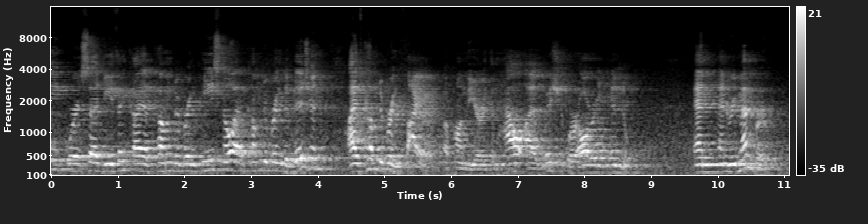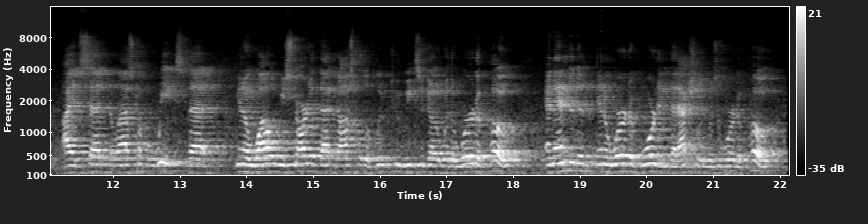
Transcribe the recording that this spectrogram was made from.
week where it said, Do you think I have come to bring peace? No, I have come to bring division. I have come to bring fire upon the earth, and how I wish it were already kindled. And, and remember, I had said the last couple of weeks that, you know, while we started that Gospel of Luke two weeks ago with a word of hope and ended it in a word of warning that actually was a word of hope,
